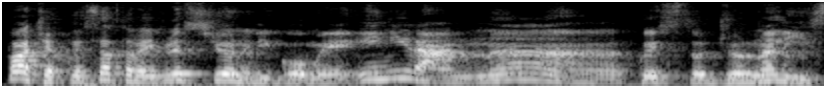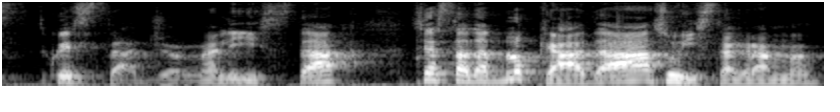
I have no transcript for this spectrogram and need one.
Poi c'è quest'altra riflessione di come in Iran giornalist- questa giornalista sia stata bloccata su Instagram.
